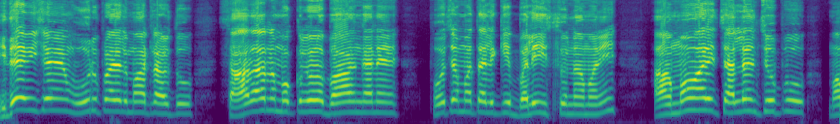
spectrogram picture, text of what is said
ఇదే విషయం ఊరు ప్రజలు మాట్లాడుతూ సాధారణ మొక్కులలో భాగంగానే పోచమ్మ తల్లికి బలి ఇస్తున్నామని ఆ అమ్మవారి చల్లని చూపు మా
